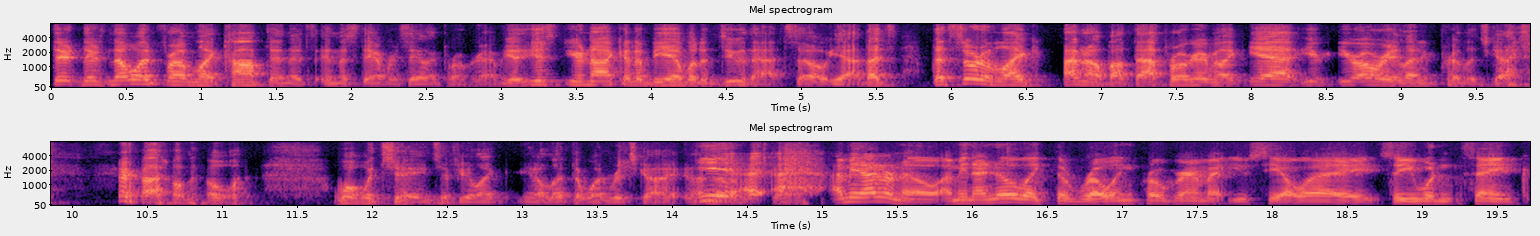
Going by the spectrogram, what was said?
there, there's no one from like Compton that's in the Stanford sailing program. You just you're not gonna be able to do that. So yeah, that's that's sort of like I don't know about that program. You're like, yeah, you're you're already letting privileged guys. I don't know what what would change if you like you know let the one rich guy. Yeah, guy. I, I mean, I don't know. I mean, I know like the rowing program at UCLA. So you wouldn't think,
